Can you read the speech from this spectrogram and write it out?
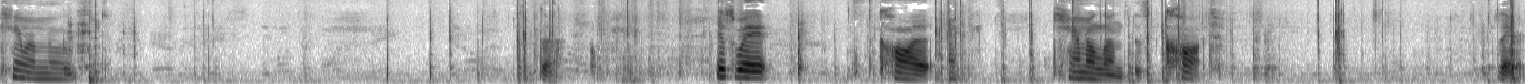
Camera moved. The. This way, caught. Camera lens is caught. There.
